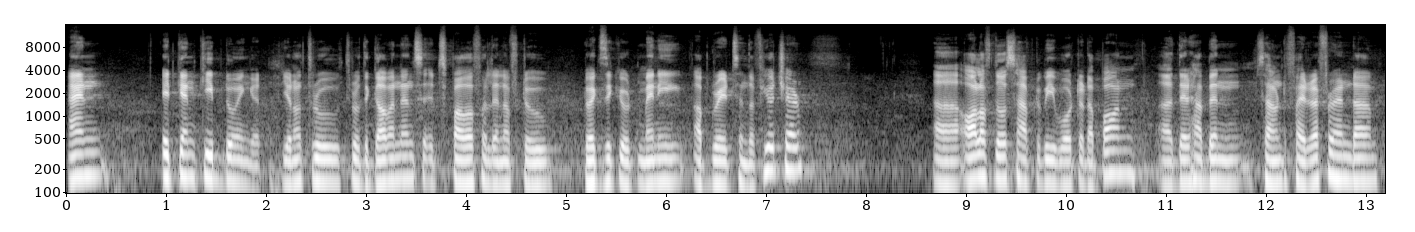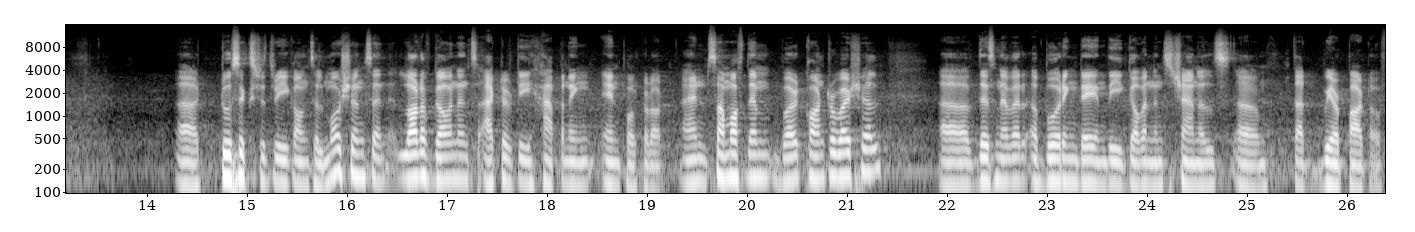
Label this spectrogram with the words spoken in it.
and it can keep doing it. You know, through, through the governance, it's powerful enough to, to execute many upgrades in the future. Uh, all of those have to be voted upon. Uh, there have been 75 referenda, uh, 263 council motions, and a lot of governance activity happening in Polkadot. And some of them were controversial. Uh, there's never a boring day in the governance channels um, that we are part of.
